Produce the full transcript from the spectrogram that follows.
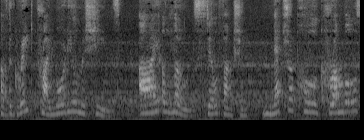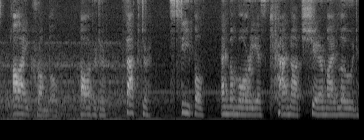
Of the great primordial machines, I alone still function. Metropole crumbles, I crumble. Arbiter, Factor, Steeple, and Memorius cannot share my load,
